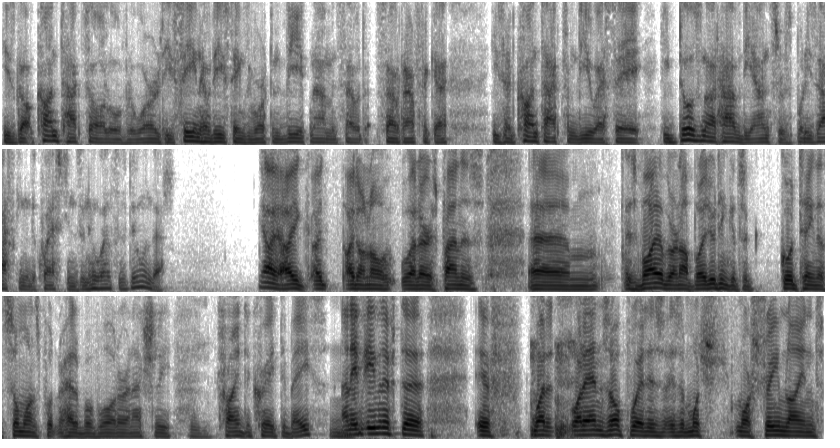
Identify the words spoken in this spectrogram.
He's got contacts all over the world. He's seen how these things worked in Vietnam and South, South Africa. He's had contact from the USA. He does not have the answers, but he's asking the questions. And who else is doing that? Yeah, I, I, I don't know whether his plan is um, is viable or not, but I do think it's a good thing that someone's putting their head above water and actually trying to create debate. And if, even if the if what it, what ends up with is, is a much more streamlined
